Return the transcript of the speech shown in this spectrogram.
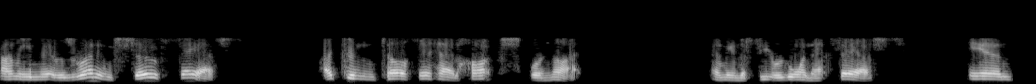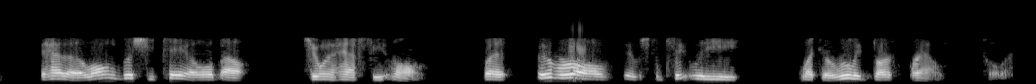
I mean, it was running so fast, I couldn't tell if it had hocks or not. I mean, the feet were going that fast. And it had a long bushy tail about two and a half feet long. But overall, it was completely like a really dark brown color.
